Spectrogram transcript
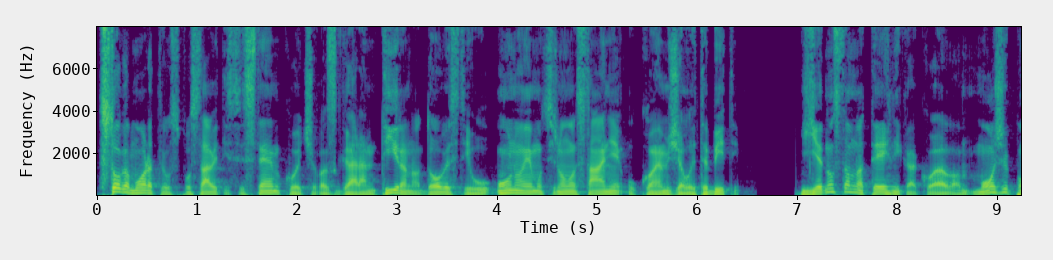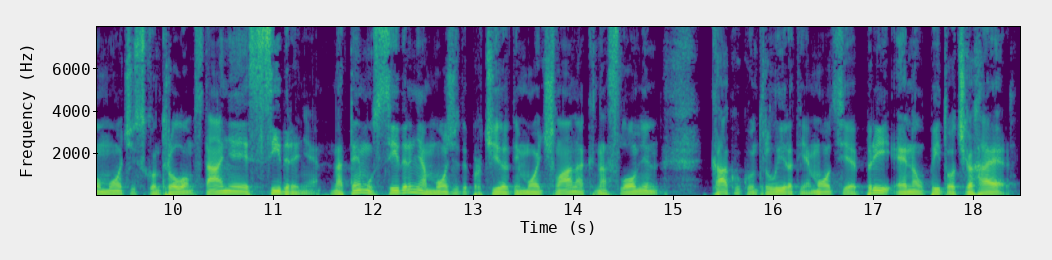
Stoga morate uspostaviti sistem koji će vas garantirano dovesti u ono emocionalno stanje u kojem želite biti. Jednostavna tehnika koja vam može pomoći s kontrolom stanja je sidrenje. Na temu sidrenja možete pročitati moj članak naslovljen kako kontrolirati emocije pri nlp.hr.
